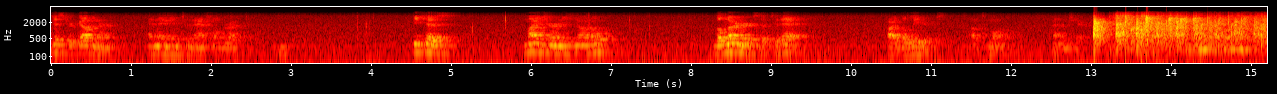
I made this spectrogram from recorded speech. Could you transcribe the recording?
district governor and then international director. Because my journey is not over. The learners of today are the leaders of tomorrow. Madam Chair.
